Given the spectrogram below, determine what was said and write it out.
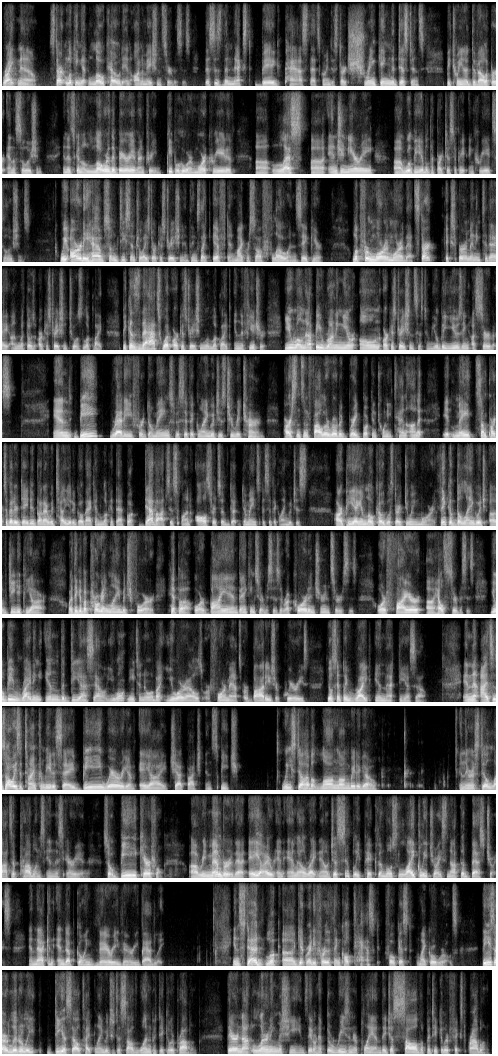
Right now, start looking at low code and automation services. This is the next big pass that's going to start shrinking the distance between a developer and a solution. And it's going to lower the barrier of entry. People who are more creative, uh, less uh, engineering, uh, will be able to participate and create solutions. We already have some decentralized orchestration in things like IFTTT and Microsoft Flow and Zapier. Look for more and more of that. Start experimenting today on what those orchestration tools look like, because that's what orchestration will look like in the future. You will not be running your own orchestration system. You'll be using a service. And be ready for domain specific languages to return. Parsons and Fowler wrote a great book in 2010 on it. It may, some parts of it are dated, but I would tell you to go back and look at that book. DevOps has spawned all sorts of domain specific languages. RPA and low code will start doing more. Think of the language of GDPR, or think of a programming language for HIPAA or BIAN banking services or ACORD insurance services or FHIR uh, health services. You'll be writing in the DSL. You won't need to know about URLs or formats or bodies or queries. You'll simply write in that DSL. And this is always a time for me to say, be wary of AI, chatbots, and speech. We still have a long, long way to go. And there are still lots of problems in this area. So be careful. Uh, remember that AI and ML right now just simply pick the most likely choice, not the best choice. And that can end up going very, very badly. Instead, look, uh, get ready for the thing called task-focused microworlds. These are literally DSL type languages to solve one particular problem. They're not learning machines. They don't have to reason or plan. They just solve a particular fixed problem.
